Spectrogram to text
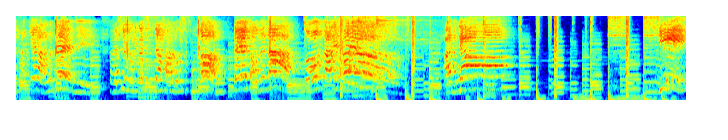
우리는 단계를 알면 돼야지. 사실 우리가 진짜 가르고 싶은 건 내 전에다. 넌 나의 서유. 안녕. 기사.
